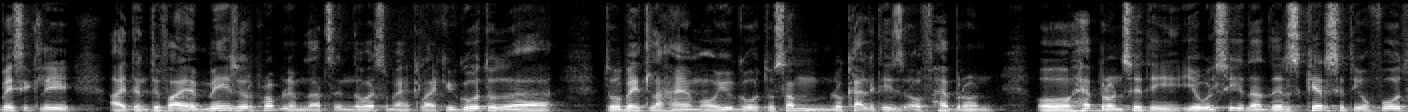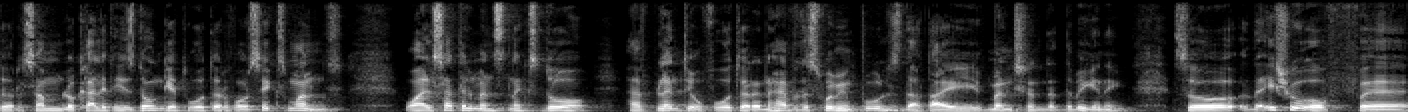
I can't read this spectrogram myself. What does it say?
basically identify a major problem that's in the West Bank. Like you go to the to Bethlehem or you go to some localities of Hebron or Hebron city, you will see that there's scarcity of water. Some localities don't get water for six months, while settlements next door have plenty of water and have the swimming pools that I mentioned at the beginning. So the issue of uh,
